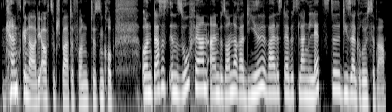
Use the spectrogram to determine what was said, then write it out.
ganz genau, die Aufzugssparte von ThyssenKrupp. Und das ist insofern ein besonderer Deal, weil es der bislang letzte dieser Größe war.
